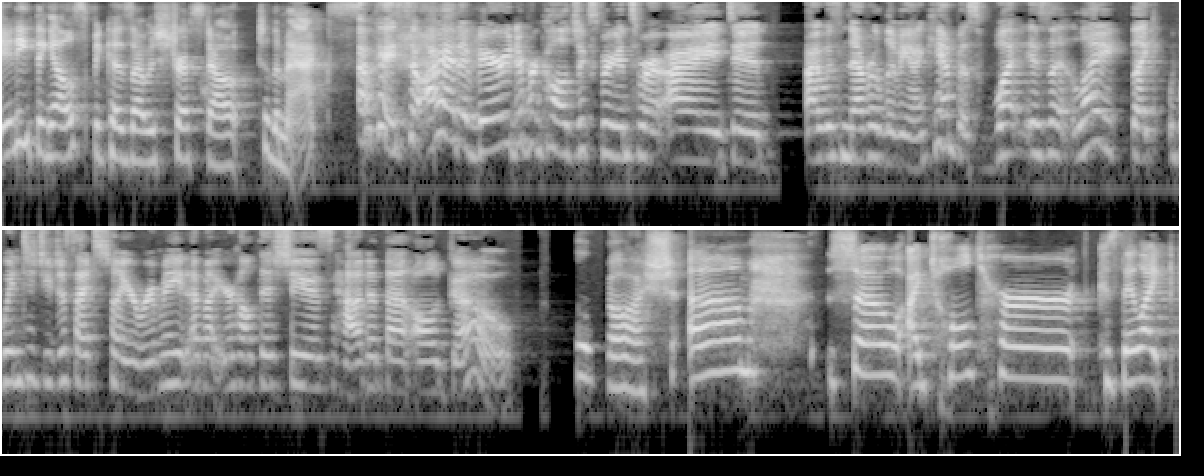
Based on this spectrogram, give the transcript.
anything else because I was stressed out to the max. Okay, so I had a very different college experience where I did I was never living on campus. What is it like? Like when did you decide to tell your roommate about your health issues? How did that all go? Oh gosh. Um so I told her cuz they like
